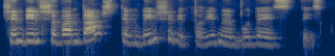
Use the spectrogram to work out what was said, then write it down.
Чим більше вантаж, тим більше, відповідно, буде тиск.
